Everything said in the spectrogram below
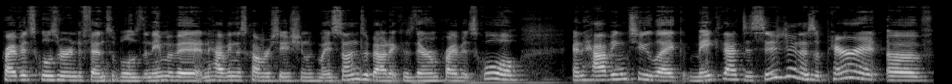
private schools are indefensible is the name of it and having this conversation with my sons about it because they're in private school and having to like make that decision as a parent of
